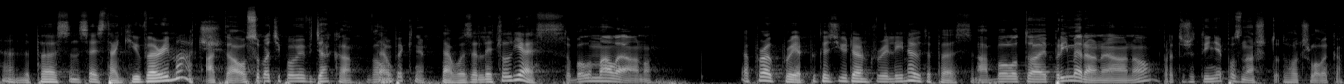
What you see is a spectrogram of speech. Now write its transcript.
And the person says, Thank you very much. A tá osoba ti povie vďaka, veľmi Tá- pekne. That was a little yes. To bolo malé áno. appropriate because you don't really know the person. A bolo to aj primerané, áno, pretože ty nepoznáš to- toho človeka.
